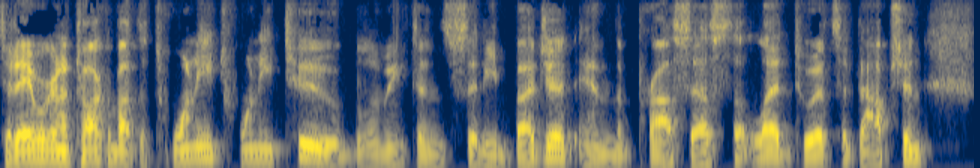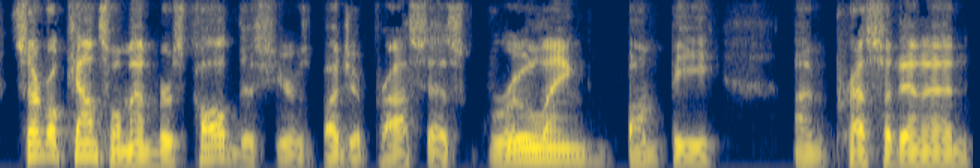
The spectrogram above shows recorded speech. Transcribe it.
Today, we're going to talk about the 2022 Bloomington City budget and the process that led to its adoption. Several council members called this year's budget process grueling, bumpy, unprecedented.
